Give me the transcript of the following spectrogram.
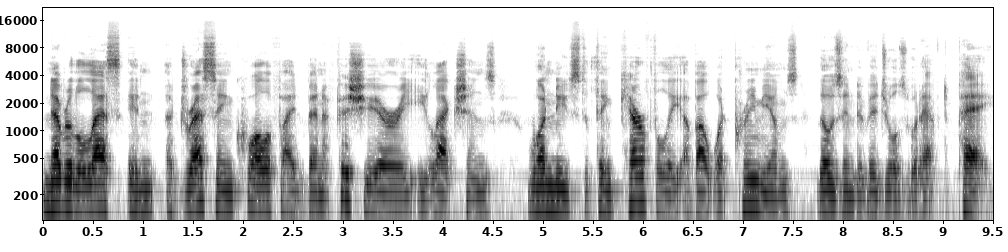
Nevertheless, in addressing qualified beneficiary elections, one needs to think carefully about what premiums those individuals would have to pay.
